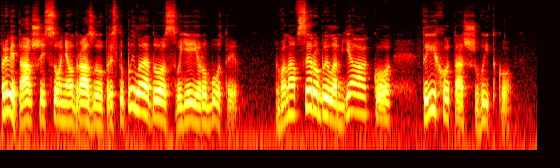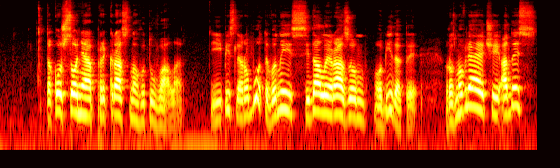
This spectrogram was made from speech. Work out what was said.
Привітавшись, Соня одразу приступила до своєї роботи. Вона все робила м'яко, тихо та швидко. Також Соня прекрасно готувала. І після роботи вони сідали разом обідати, розмовляючи, а десь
